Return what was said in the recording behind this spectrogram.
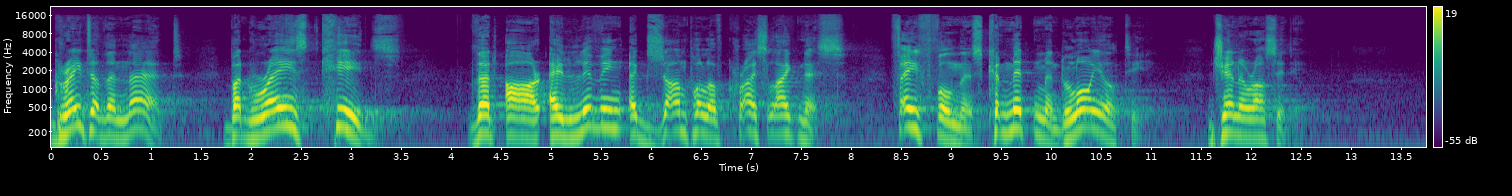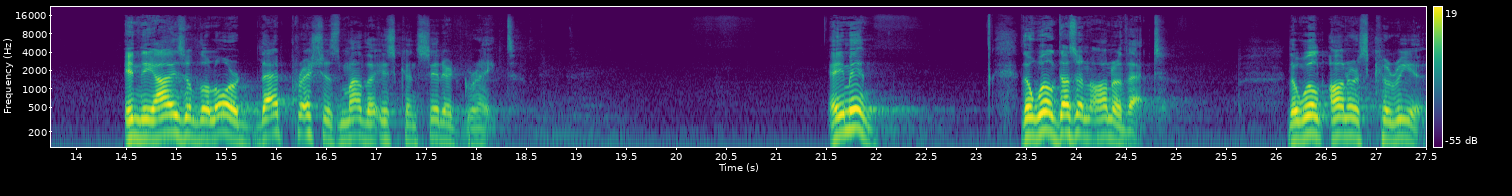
greater than that. But raised kids that are a living example of Christ likeness, faithfulness, commitment, loyalty generosity. In the eyes of the Lord, that precious mother is considered great. Amen. The world doesn't honor that. The world honors career,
